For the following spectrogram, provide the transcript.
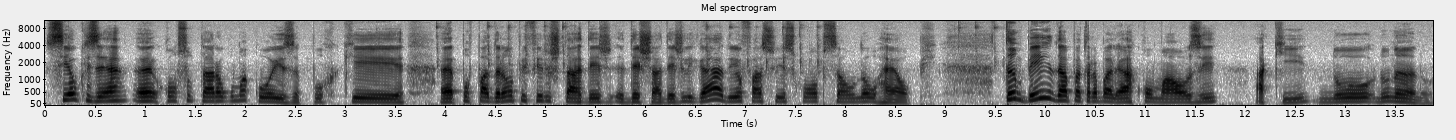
se eu quiser é, consultar alguma coisa, porque é, por padrão eu prefiro estar des deixar desligado e eu faço isso com a opção No Help. Também dá para trabalhar com mouse aqui no, no Nano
